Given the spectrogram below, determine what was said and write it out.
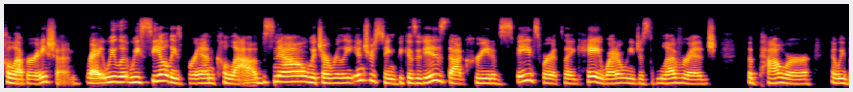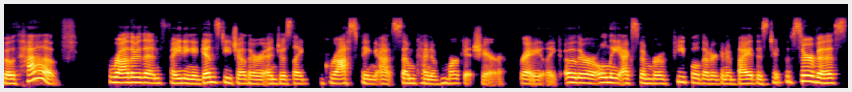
collaboration, right? We we see all these brand collabs now which are really interesting because it is that creative space where it's like, "Hey, why don't we just leverage the power that we both have rather than fighting against each other and just like grasping at some kind of market share, right? Like, oh, there are only X number of people that are going to buy this type of service.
